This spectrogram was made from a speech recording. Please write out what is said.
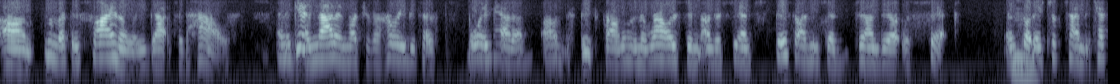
Um, but they finally got to the house. And again, not in much of a hurry because Boyd had a, a speech problem and the Rollers didn't understand. They thought he said John Barrett was sick. And mm. so hmm. they took time to catch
